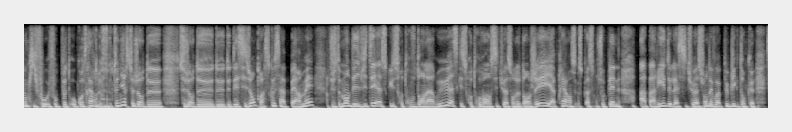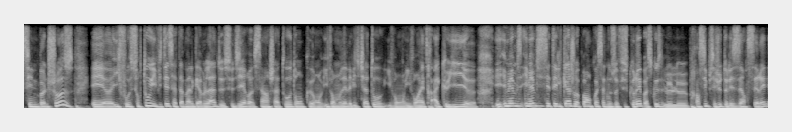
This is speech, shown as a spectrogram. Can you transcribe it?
Donc il faut, il faut au contraire le soutenir ce genre de ce genre de, de, de décision parce que ça permet justement d'éviter à ce qu'ils se retrouvent dans la rue, à ce qu'ils se retrouvent en situation de danger et après à ce qu'on se plaigne à Paris de la situation des voies publiques. Donc euh, c'est une bonne chose et euh, il faut surtout éviter cet amalgame là de se dire c'est un château donc euh, ils vont mener la vie de château, ils vont ils vont être accueillis euh, et, même et même si c'était le cas, je vois pas en quoi ça nous offusquerait parce que le, le principe c'est juste de les insérer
